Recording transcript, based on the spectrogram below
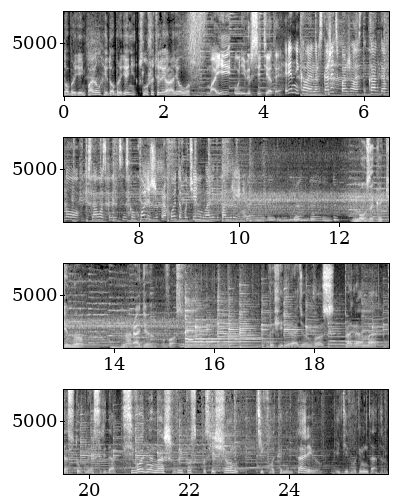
Добрый день, Павел, и добрый день, слушатели Радио ВОЗ. Мои университеты. Ирина Николаевна, расскажите, пожалуйста, как давно в Кисловодском медицинском колледже проходит обучение инвалида по зрению? Музыка кино на Радио ВОЗ. В эфире Радио ВОЗ, программа «Доступная среда». Сегодня наш выпуск посвящен тифлокомментарию и тифлокомментаторам.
